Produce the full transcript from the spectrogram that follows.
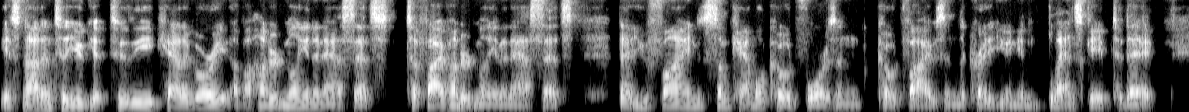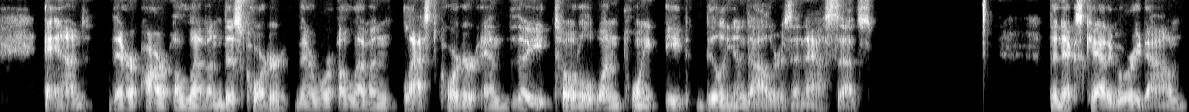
It's not until you get to the category of 100 million in assets to 500 million in assets that you find some camel code fours and code fives in the credit union landscape today. And there are 11 this quarter. There were 11 last quarter, and they total $1.8 billion in assets. The next category down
